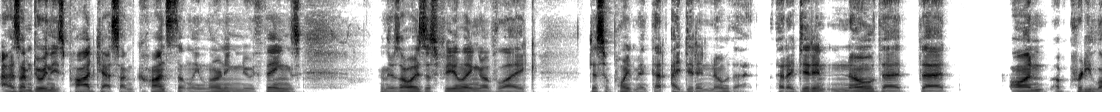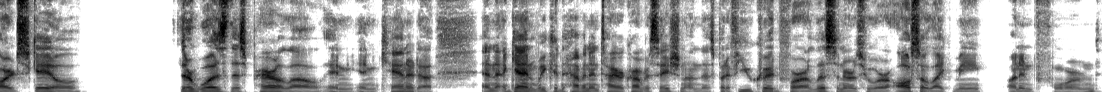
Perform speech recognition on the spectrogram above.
as I'm doing these podcasts, I'm constantly learning new things. And there's always this feeling of like disappointment that I didn't know that, that I didn't know that, that on a pretty large scale, there was this parallel in, in Canada. And again, we could have an entire conversation on this, but if you could, for our listeners who are also like me, uninformed,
